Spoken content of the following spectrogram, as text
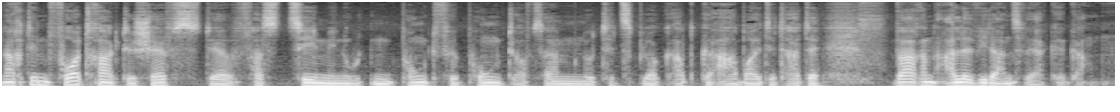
Nach dem Vortrag des Chefs, der fast zehn Minuten Punkt für Punkt auf seinem Notizblock abgearbeitet hatte, waren alle wieder ans Werk gegangen.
